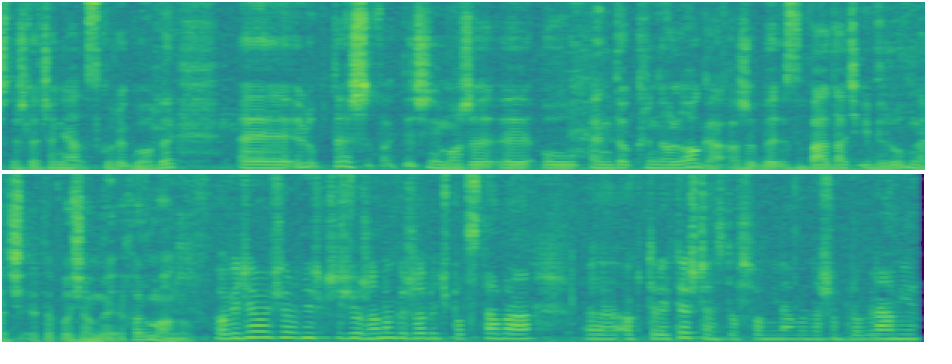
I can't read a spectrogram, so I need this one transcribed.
czy też leczenia skóry głowy, lub też faktycznie może u endokrynologa, ażeby zbadać i wyrównać te poziomy hormonów. Powiedziałeś również, Krzysiu, że może być podstawa, o której też często wspominamy w naszym programie,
